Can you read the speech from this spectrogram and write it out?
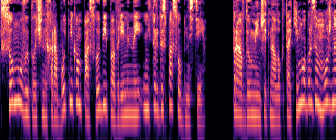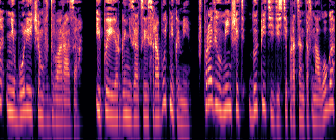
сумму выплаченных работникам пособий по временной нетрудоспособности. Правда, уменьшить налог таким образом можно не более чем в два раза. ИП и организации с работниками вправе уменьшить до 50% налога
